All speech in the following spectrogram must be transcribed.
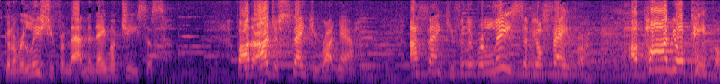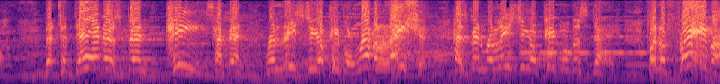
It's going to release you from that in the name of Jesus. Father, I just thank you right now. I thank you for the release of your favor upon your people. That today there's been keys have been released to your people. Revelation has been released to your people this day. For the favor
